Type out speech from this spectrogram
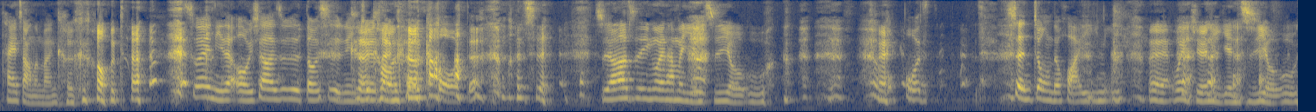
他也长得蛮可口的，所以你的偶像是不是都是你觉得可口的？可口的不是，主要是因为他们言之有物。我慎重的怀疑你，对，我也觉得你言之有物，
